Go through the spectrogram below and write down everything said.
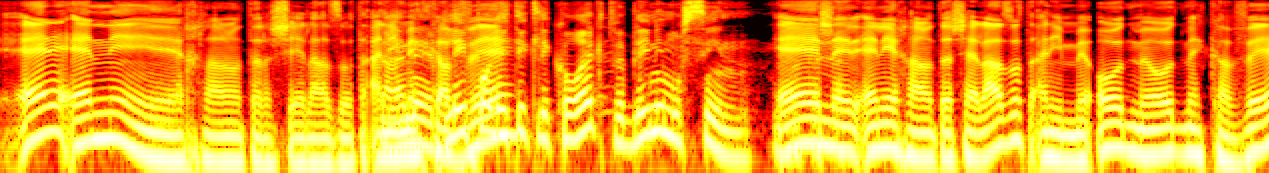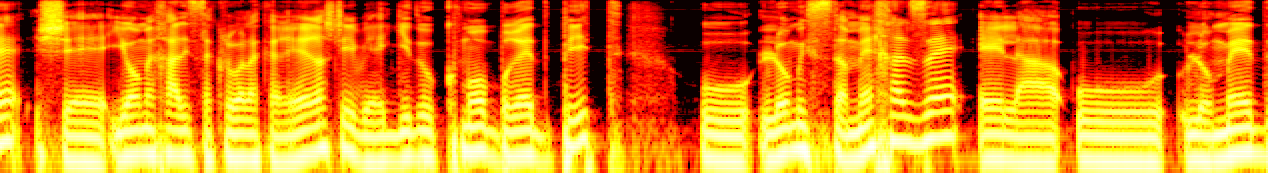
אין, אין לי איך לענות על השאלה הזאת. אני תענה, מקווה... בלי politically correct ובלי נימוסין. אין. אין, אין לי איך לענות על השאלה הזאת. אני מאוד מאוד מקווה שיום אחד יסתכלו על הקריירה שלי ויגידו, כמו ברד פיט, הוא לא מסתמך על זה, אלא הוא לומד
